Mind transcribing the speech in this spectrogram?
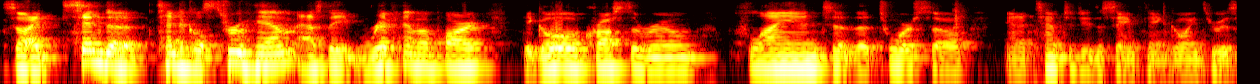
So I send the tentacles through him as they rip him apart. They go across the room, fly into the torso, and attempt to do the same thing, going through his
